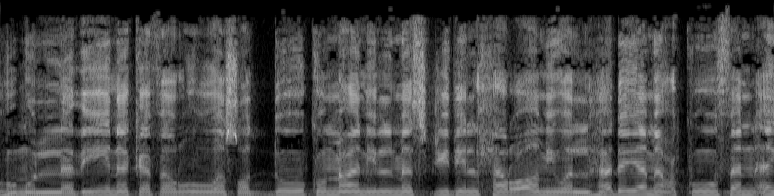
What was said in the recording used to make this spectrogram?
هم الذين كفروا وصدوكم عن المسجد الحرام والهدي معكوفا أن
